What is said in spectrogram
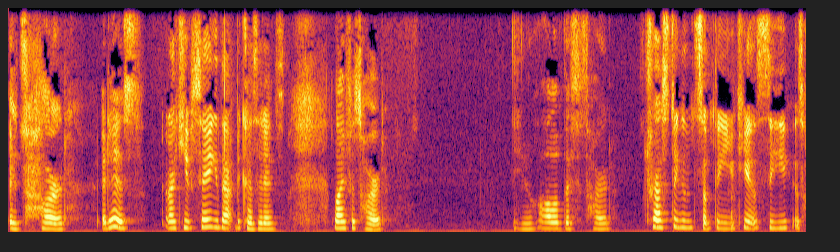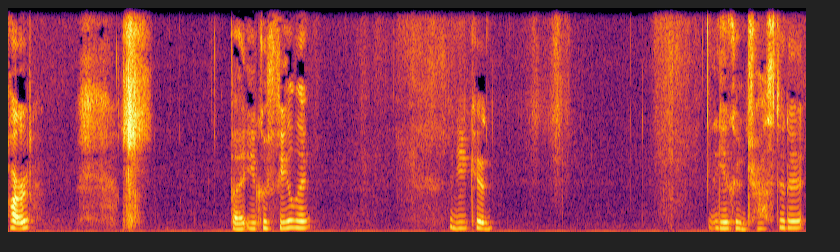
it's hard. It is. And I keep saying that because it is. Life is hard. you know, all of this is hard. Trusting in something you can't see is hard. But you can feel it. And you can you can trust in it.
